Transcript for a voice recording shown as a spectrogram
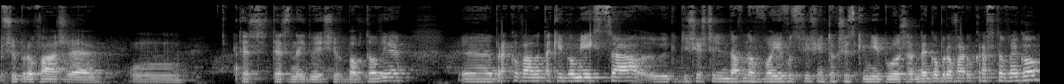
przy browarze mm, też, też znajduje się w Bałtowie. E, Brakowało takiego miejsca, e, gdyż jeszcze niedawno w województwie świętokrzyskim nie było żadnego browaru kraftowego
